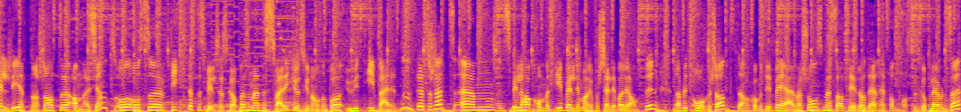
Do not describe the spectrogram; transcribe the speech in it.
veldig internasjonalt anerkjent, og, så fikk dette spillselskapet, som jeg dessverre ikke husker navnet på, ut i verden, rett og slett. Um, spillet har kommet i veldig mange forskjellige varianter. Det har blitt oversatt, det har kommet i VR-versjon, som jeg sa tidligere, og det er en helt fantastisk opplevelse.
